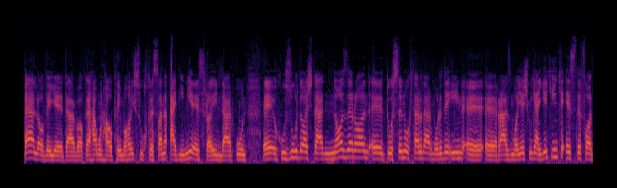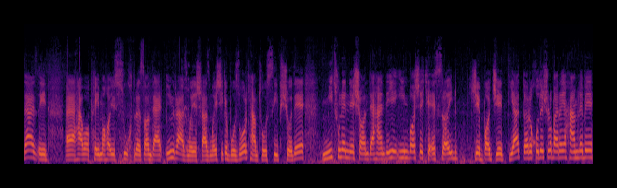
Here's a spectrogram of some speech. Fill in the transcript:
به علاوه در واقع همون هواپیماهای سوخترسان قدیمی اسرائیل در اون حضور داشتن. ناظران دو سه نکته رو در مورد این رزمایش میگن. یکی اینکه استفاده از این هواپیماهای سوخترسان در این رزمایش رزمایشی که بزرگ هم توصیف شده می‌تونه نشان دهنده این باشه که اسرائیل با جدیت داره خودش رو برای حمله به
